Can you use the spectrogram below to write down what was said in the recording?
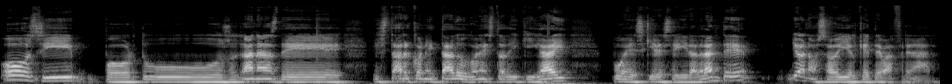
o si por tus ganas de estar conectado con esto de Ikigai, pues quieres seguir adelante, yo no soy el que te va a frenar.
